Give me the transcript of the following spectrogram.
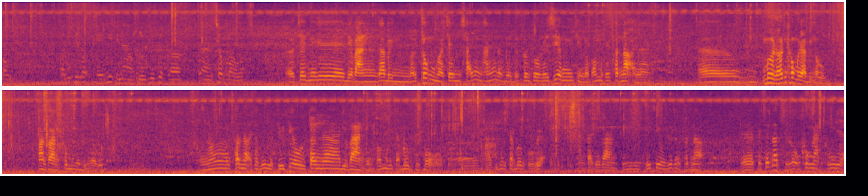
có có những cái lợi thế như thế nào đối với việc trồng màu ạ? ở trên những cái địa bàn gia bình nói chung mà trên xã Nhân Thắng đặc biệt địa phương tôi lấy riêng thì nó có một cái thuận lợi là ờ, mưa lớn không bao giờ bị ngập úng hoàn toàn không bao giờ bị ngập úng nó thuận lợi cho cái việc tưới tiêu trên à, địa bàn. Thì cũng có một cái trạm bơm cục bộ của à, cũng như trạm bơm của huyện. Tại địa bàn cái tưới tiêu rất là thuận lợi. Để cái chất đất thì nó cũng không nặng, không nhẹ.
